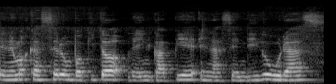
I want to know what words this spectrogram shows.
Tenemos que hacer un poquito de hincapié en las hendiduras,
